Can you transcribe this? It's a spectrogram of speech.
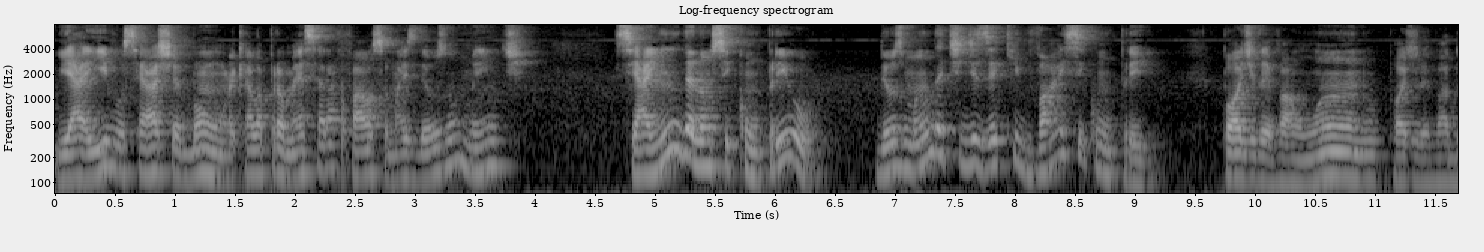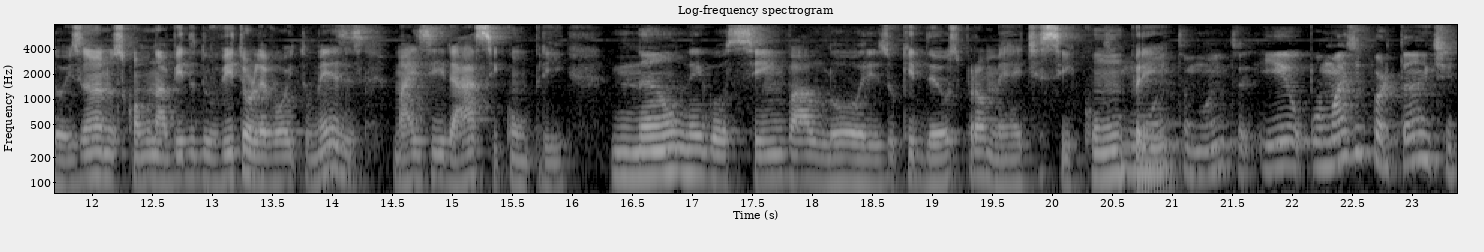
E aí você acha, bom, aquela promessa era falsa, mas Deus não mente. Se ainda não se cumpriu, Deus manda te dizer que vai se cumprir. Pode levar um ano, pode levar dois anos, como na vida do Vitor levou oito meses, mas irá se cumprir. Não negociem valores, o que Deus promete se cumpre. Muito, muito. E o o mais importante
